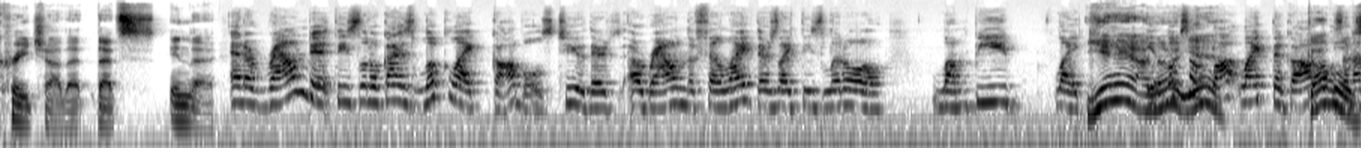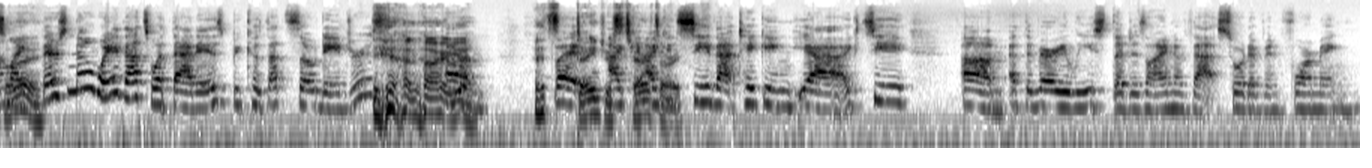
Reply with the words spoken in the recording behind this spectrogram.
creature that that's in there. And around it, these little guys look like gobbles too. There's around the phyllite, there's like these little lumpy, like Yeah, I it know, looks yeah. a lot like the gobbles, Gobbles, and I'm like, there's no way that's what that is because that's so dangerous. Yeah, no, know. yeah, Um, it's dangerous I territory. I could see that taking, yeah, I could see um, at the very least the design of that sort of informing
